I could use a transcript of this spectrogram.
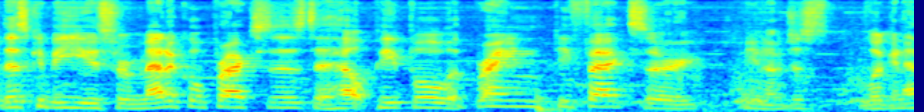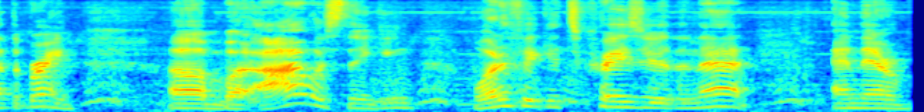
this could be used for medical practices to help people with brain defects or you know just looking at the brain. Um, but I was thinking, what if it gets crazier than that? And they're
